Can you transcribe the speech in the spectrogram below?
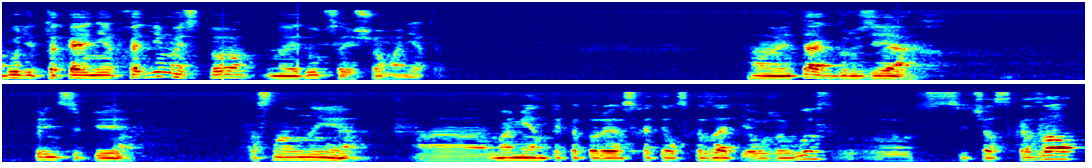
будет такая необходимость, то найдутся еще монеты. Итак, друзья, в принципе, основные а, моменты, которые я хотел сказать, я уже сейчас сказал.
